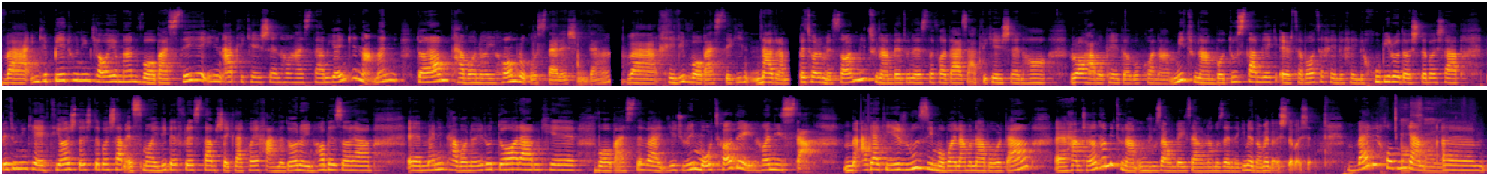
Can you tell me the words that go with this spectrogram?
و اینکه بدونیم که آیا من وابسته این اپلیکیشن ها هستم یا اینکه نه من دارم توانایی هام رو گسترش میدم و خیلی وابستگی ندارم. به طور مثال می‌تونم بدون استفاده از اپلیکیشن ها راهم رو پیدا بکنم. می‌تونم با دوستم یک ارتباط خیلی خیلی خوبی رو داشته باشم. بدون اینکه احتیاج داشته باشم اسمایلی بفرستم شکلک های خندهدار رو اینها بذارم. من این توانایی رو دارم که وابسته و یه جوری معتاد اینها نیستم. اگر که یه روزی موبایلم رو نبردم همچنان هم می‌تونم اون روزم بگذرونم و زندگی ادامه داشته باشه. ولی خب میگم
